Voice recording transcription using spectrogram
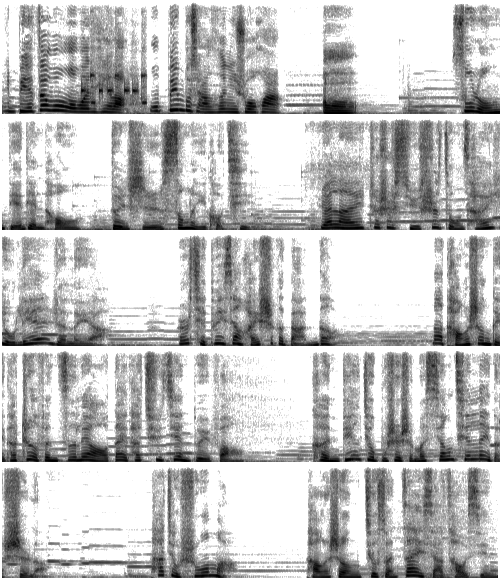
你别再问我问题了，我并不想和你说话。”哦，苏荣点点头，顿时松了一口气。原来这是许氏总裁有恋人了呀，而且对象还是个男的。那唐胜给他这份资料，带他去见对方，肯定就不是什么相亲类的事了。他就说嘛，唐胜就算再瞎操心，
